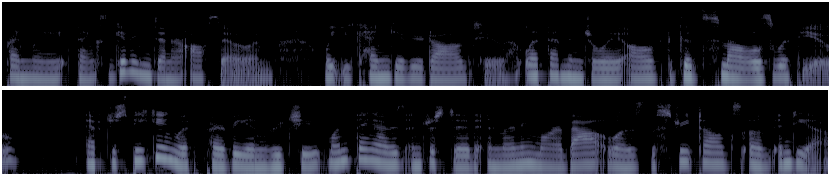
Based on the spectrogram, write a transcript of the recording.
friendly Thanksgiving dinner also and what you can give your dog to let them enjoy all of the good smells with you. After speaking with Purvi and Ruchi, one thing I was interested in learning more about was the street dogs of India.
